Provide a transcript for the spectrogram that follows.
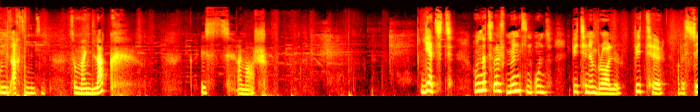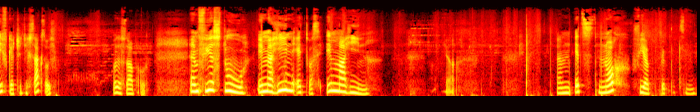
118 Münzen. So, mein Lack ist ein Marsch. Jetzt 112 Münzen und bitte einen Brawler. Bitte. Aber Safe Gadget, ich sag's euch. Oder Star Power. Empfiehlst du immerhin etwas. Immerhin. Ja. Ähm, jetzt noch vier Backboxen.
